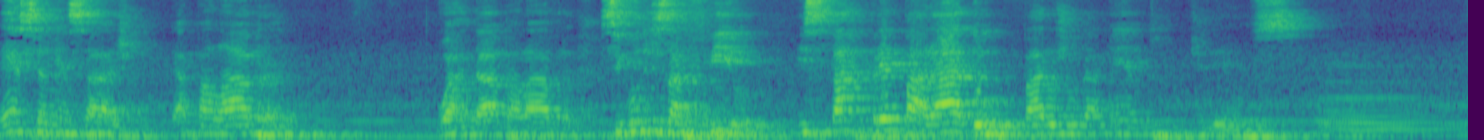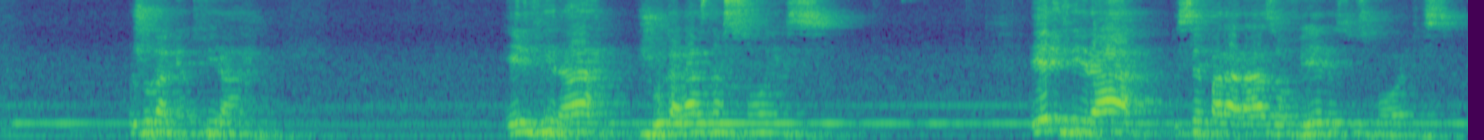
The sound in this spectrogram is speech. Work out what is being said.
Essa é a mensagem, é a palavra, guardar a palavra. Segundo desafio, estar preparado para o julgamento de Deus. O julgamento virá. Ele virá e julgará as nações. Ele virá e separará as ovelhas dos bodes.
